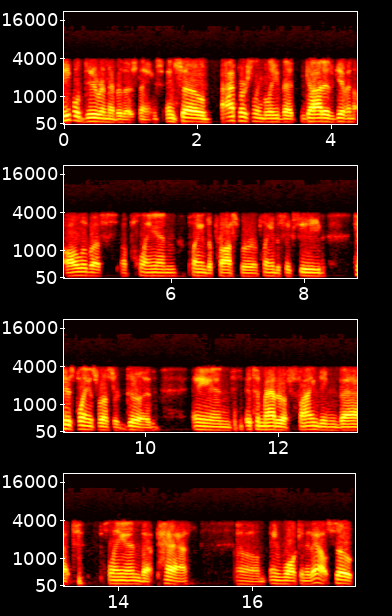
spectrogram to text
People do remember those things, and so I personally believe that God has given all of us a plan, plan to prosper, a plan to succeed. His plans for us are good, and it's a matter of finding that plan, that path, um, and walking it out. So,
